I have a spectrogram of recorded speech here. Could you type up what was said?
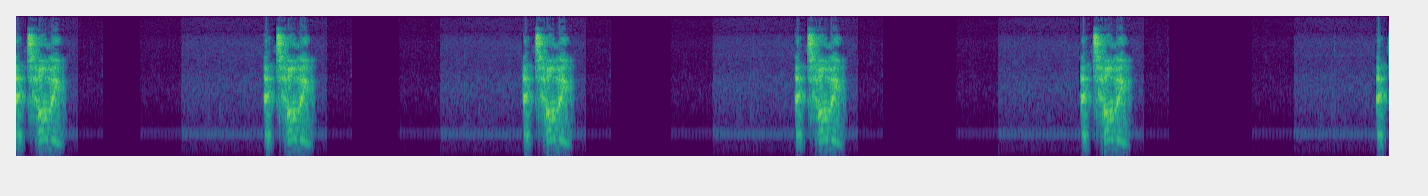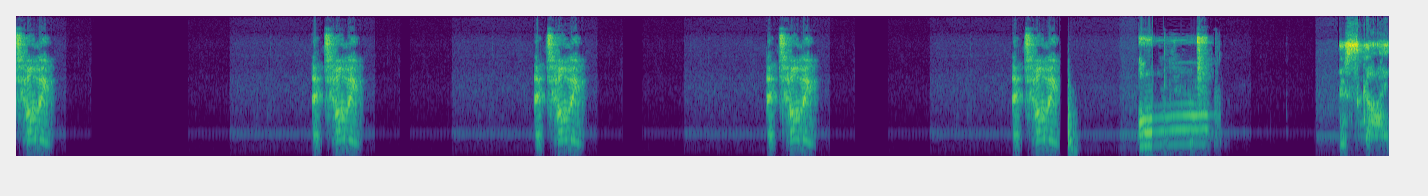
Atomic. Atomic. Atomic. Atomic. Atomic. Atomic. Atomic. Atomic. Atomic. Atomic. This guy.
